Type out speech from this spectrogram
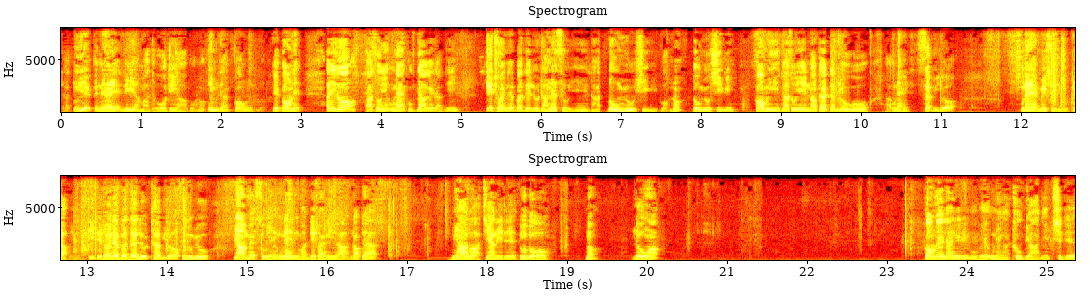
ဒါသူ့ရဲ့ကနန်းရဲ့နေရာမှာသဘောတရားပေါ့နော်အင်မတန်ကောင်းတယ်ပေါ့ကဲကောင်းတယ်အဲ့ဒီတော့ဒါဆိုရင်ဦးနိုင်အခုပြခဲ့တာဒီ တစ်ထွင်နဲ့ပတ်သက်လို့ဒါနဲ့ဆိုရင်ဒါ၃မျိုးရှိပြီပေါ့နော်၃မျိုးရှိပြီကောင်းပြီဒါဆိုရင်နောက်ထပ်တစ်မျိုးကိုဒါဦးနိုင်ဆက်ပြီးတော့ဦးနိုင်ရဲ့မိတ်ဆွေတွေကိုပြပေးမယ်ဒီတစ်ထွင်နဲ့ပတ်သက်လို့ထပ်ပြီးတော့အခုလိုမျိုးပြမယ်ဆိုရင်ဦးနိုင်ဒီမှာတစ်ထွင်တွေကနောက်ထပ်များစွာကြံလေးတယ်သို့တော့နော်လုံးဝကောင်းတဲ့ line လေးတွေကိုပဲဦးနိုင်ကထုတ်ပြခြင်းဖြစ်တယ်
